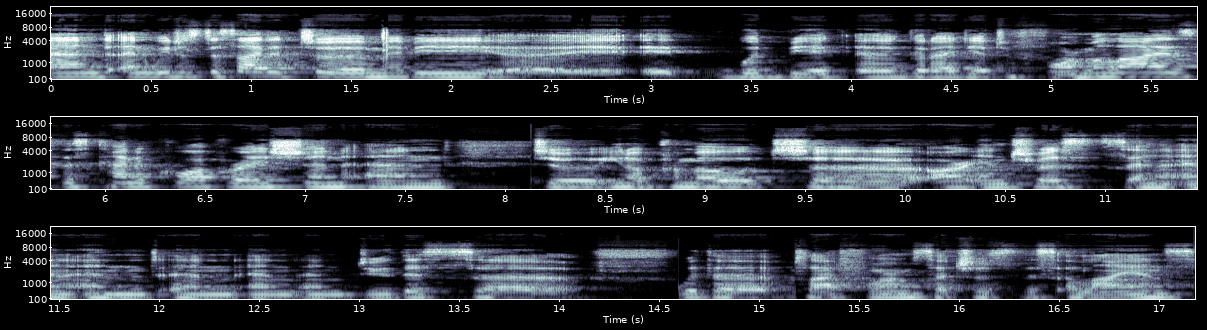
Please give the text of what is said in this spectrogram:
And and we just decided to maybe uh, it, it, would be a, a good idea to formalize this kind of cooperation and to you know promote uh, our interests and and and and and, do this uh, with a platform such as this alliance.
